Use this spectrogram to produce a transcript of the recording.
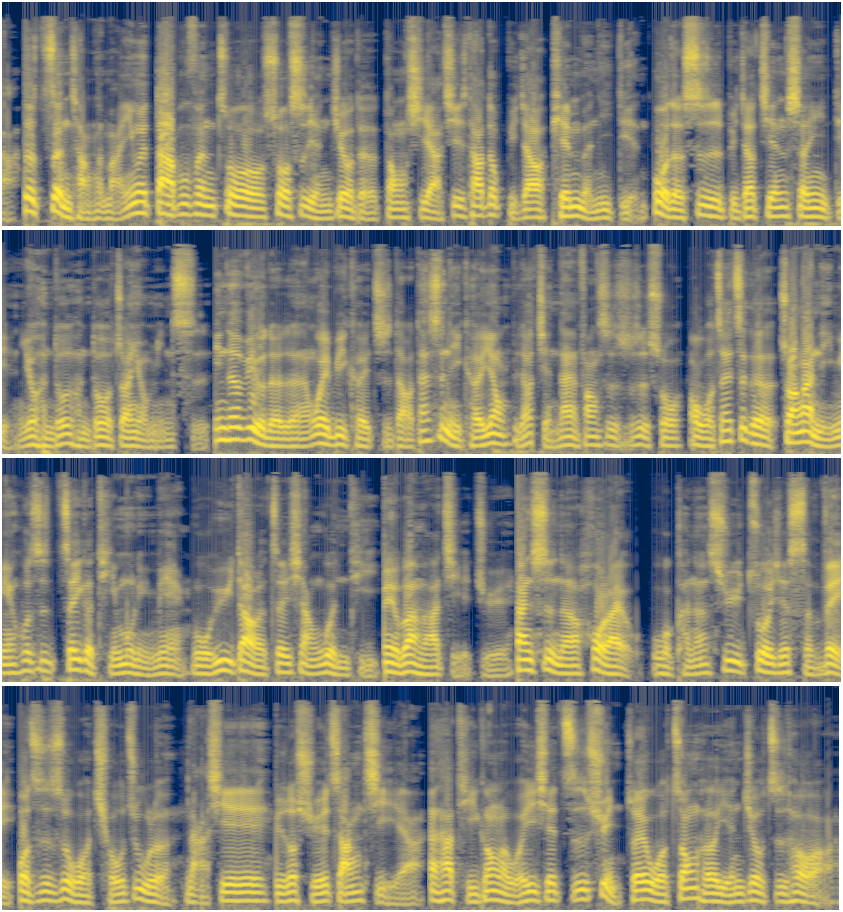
啦，这正常的嘛，因为大部分做硕士研究的东西啊，其实它都比较偏门一点，或者是比较艰深一点，有很多很多的专有名词，interview 的人未必可以知道，但是你可以用比较简单的方式，就是说哦，我在这个。专案里面，或是这个题目里面，我遇到了这项问题，没有办法解决。但是呢，后来我可能去做一些 survey，或者是我求助了哪些，比如说学长姐啊，那他提供了我一些资讯，所以我综合研究之后啊，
